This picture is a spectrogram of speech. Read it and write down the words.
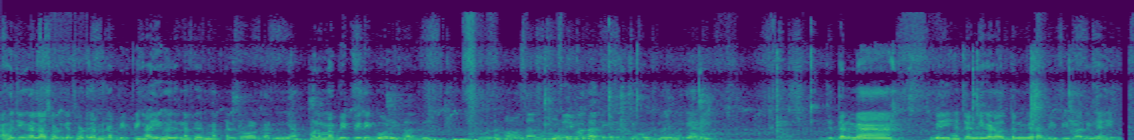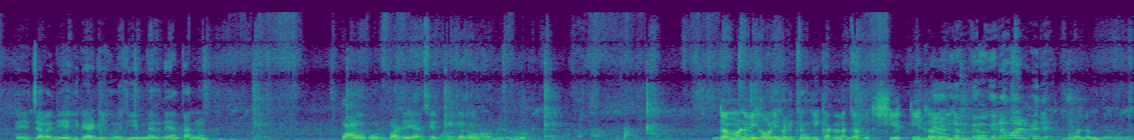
ਇਹੋ ਜਿਹੀਆਂ ਗੱਲਾਂ ਸੁਣ ਕੇ ਥੋੜਾ ਜਿਹਾ ਮੇਰਾ ਬੀਪੀ ਹਾਈ ਹੋ ਜਾਂਦਾ ਫਿਰ ਮੈਂ ਕੰਟਰੋਲ ਕਰਨੀ ਆ। ਹੁਣ ਮੈਂ ਬੀਪੀ ਦੀ ਗੋਲੀ ਖਾਧੀ। ਹੁਣ ਦਿਖਾਵਾਂ ਤੁਹਾਨੂੰ ਹੁਣੇ ਹੀ ਮੈਂ ਖਾਧੀ ਕਿਤੇ ਝੂਠ ਨਹੀਂ ਮੈਂ ਕਹਿ ਰਹੀ। ਜਿੱਦਣ ਮੈਂ ਗਈ ਹਾਂ ਚੰਡੀਗੜ੍ਹ ਉਦੋਂ ਮੇਰਾ ਬੀਪੀ ਵੱਧ ਗਿਆ ਸੀ। ਤੇ ਚਲੋ ਜੀ ਅਸੀਂ ਰੈਡੀ ਹੋ ਜਾਈਏ ਮਿਲਦੇ ਆ ਤੁਹਾਨੂੰ। ਪਾਲੋ ਬੂਟ ਬਾੜ ਯਾਰ ਛੇਤੀ ਕਰੋ। ਦਮਨ ਵੀ ਹੌਲੀ ਹੌਲੀ ਕੰਗੀ ਕਰਨ ਲੱਗਾ ਪੁੱਤ ਛੇਤੀ ਕਰੋ। ਲੰਬੇ ਹੋ ਗਏ ਨਾ ਵਾਲ ਮੇਰੇ? ਬਹੁਤ ਲੰਬੇ ਹੋ ਗਏ।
